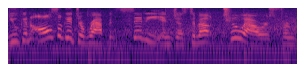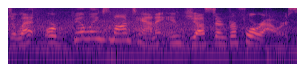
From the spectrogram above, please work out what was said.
You can also get to Rapid City in just about two hours from Gillette or Billings, Montana in just under four hours.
